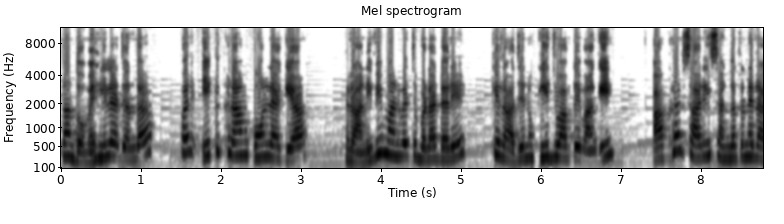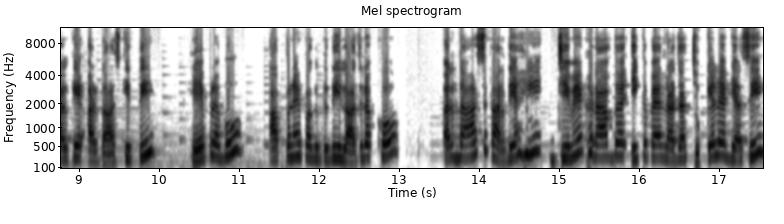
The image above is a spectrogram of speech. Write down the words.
ਤਾਂ ਦੋਵੇਂ ਹੀ ਲੈ ਜਾਂਦਾ, ਪਰ ਇੱਕ ਖੜਾਮ ਕੌਣ ਲੈ ਗਿਆ? ਰਾਣੀ ਵੀ ਮਨ ਵਿੱਚ ਬੜਾ ਡਰੇ ਕਿ ਰਾਜੇ ਨੂੰ ਕੀ ਜਵਾਬ ਦੇਵਾਂਗੀ। ਆਖਰ ਸਾਰੀ ਸੰਗਤ ਨੇ ਰਲ ਕੇ ਅਰਦਾਸ ਕੀਤੀ हे ਪ੍ਰਭੂ, ਆਪਣੇ ਭਗਤ ਦੀ ਲਾਜ ਰੱਖੋ। ਅਰਦਾਸ ਕਰਦਿਆਂ ਹੀ ਜਿਵੇਂ ਖੜਾਬ ਦਾ ਇੱਕ ਪੈਰ ਰਾਜਾ ਚੁੱਕ ਕੇ ਲੈ ਗਿਆ ਸੀ,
